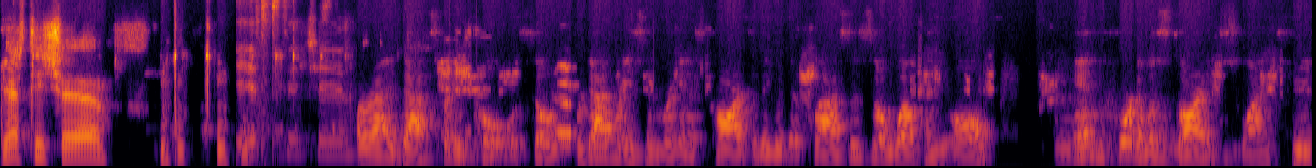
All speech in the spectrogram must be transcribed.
Yes, teacher. Yes, teacher. All right, that's pretty cool. So for that reason, we're going to start today with our classes. So welcome you all. And before that we'll start, I just want to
